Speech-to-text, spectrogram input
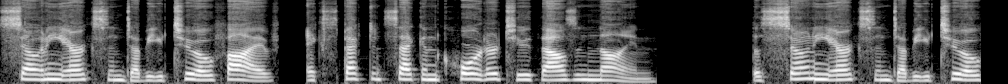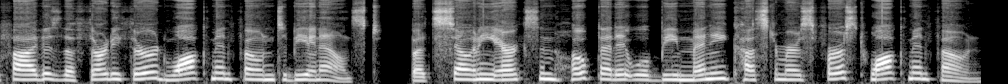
Sony Ericsson W205, expected second quarter 2009. The Sony Ericsson W205 is the 33rd Walkman phone to be announced, but Sony Ericsson hope that it will be many customers' first Walkman phone.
